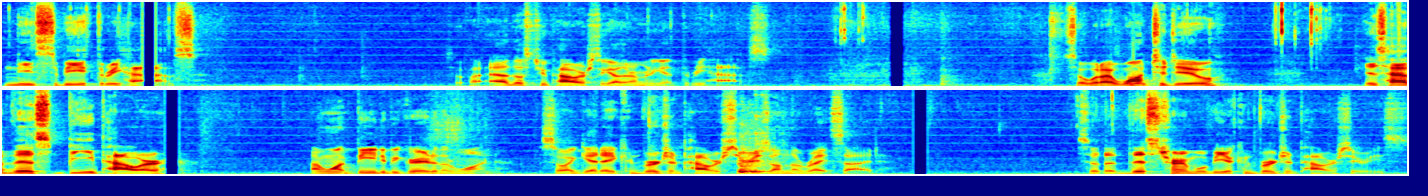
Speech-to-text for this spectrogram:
needs to be 3 halves. So if I add those two powers together, I'm going to get 3 halves. So what I want to do is have this b power. I want b to be greater than 1. So I get a convergent power series on the right side. So that this term will be a convergent power series,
